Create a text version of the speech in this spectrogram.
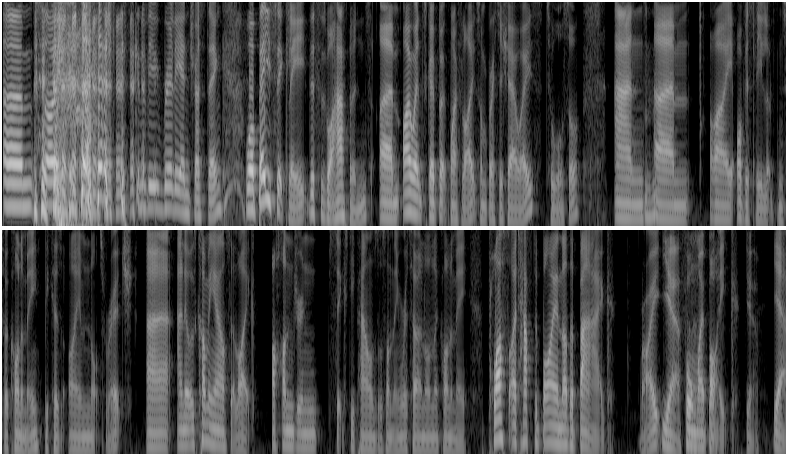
Um, so it's going to be really interesting. Well, basically, this is what happened. Um, I went to go book my flights on British Airways to Warsaw, and Mhm. um, I obviously looked into economy because I am not rich, uh, and it was coming out at like 160 pounds or something return on economy. Plus, I'd have to buy another bag, right? Yeah, for, for my bike. Yeah. Yeah.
